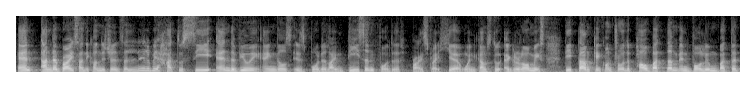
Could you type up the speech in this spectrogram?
and under bright sunny conditions it's a little bit hard to see and the viewing angles is borderline decent for the price right here. When it comes to ergonomics, the thumb can control the power button and volume button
